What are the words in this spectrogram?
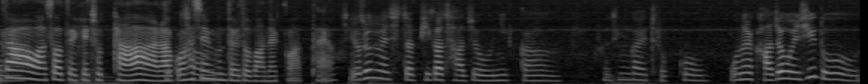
비가 와서 되게 음. 좋다라고 그쵸. 하시는 분들도 많을 것 같아요. 여름에 진짜 비가 자주 오니까 그런 생각이 들었고 오늘 가져온 시도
